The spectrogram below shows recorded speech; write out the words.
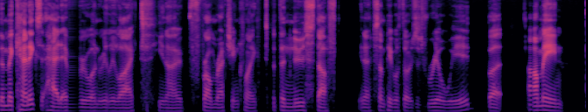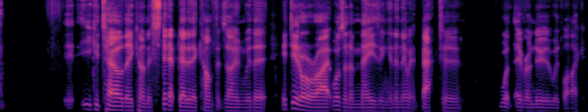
the mechanics it had everyone really liked you know from Ratchet and Clank but the new stuff you know some people thought it was just real weird but I mean i- you could tell they kind of stepped out of their comfort zone with it it did all right wasn't amazing and then they went back to what everyone knew with like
